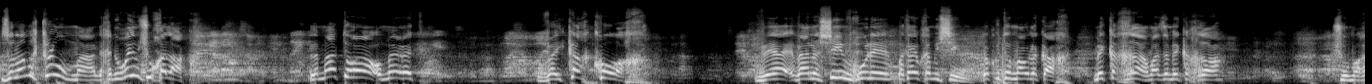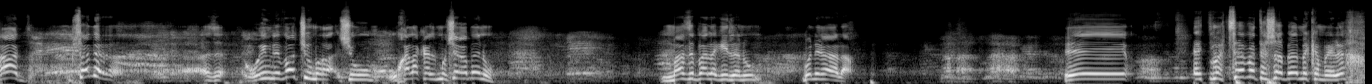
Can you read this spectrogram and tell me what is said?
זה לא אומר כלום, מה, אנחנו רואים שהוא חלק. למה התורה אומרת, ויקח כוח, ואנשים וכולי, 250, לא כתוב מה הוא לקח, מקח רע, מה זה מקח רע? שהוא מרד, בסדר, אז רואים לבד שהוא, מרד, שהוא חלק על משה רבנו. מה זה בא להגיד לנו? בואו נראה הלאה. אה, את מצבת אשר בעמק המלך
